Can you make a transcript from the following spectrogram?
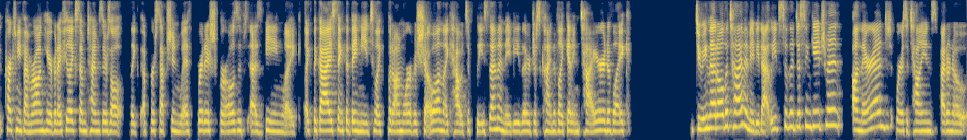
uh, correct me if I'm wrong here, but I feel like sometimes there's all like a perception with British girls as, as, being like like the guys think that they need to like put on more of a show on like how to please them and maybe they're just kind of like getting tired of like doing that all the time and maybe that leads to the disengagement on their end whereas Italians I don't know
